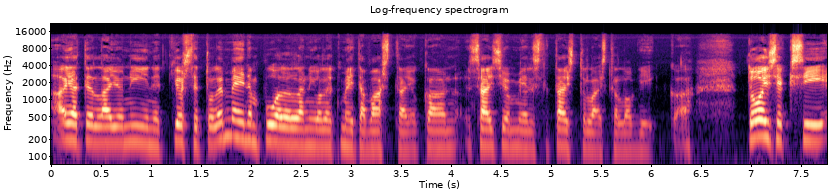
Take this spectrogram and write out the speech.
ajatellaan jo niin, että jos et ole meidän puolella, niin olet meitä vastaan, joka on Saision mielestä taistolaista logiikkaa. Toiseksi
